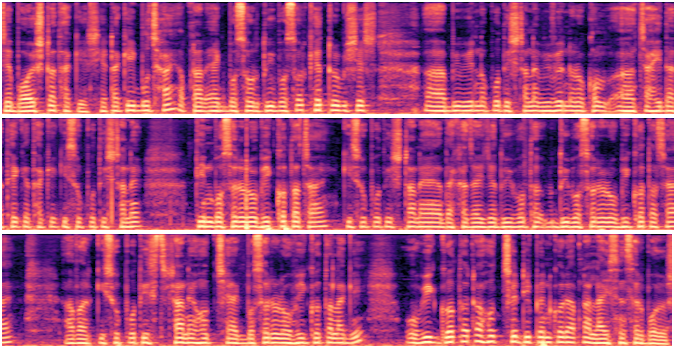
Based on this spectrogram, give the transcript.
যে বয়সটা থাকে সেটাকেই বোঝায়। আপনার এক বছর, দুই বছর ক্ষেত্র বিশেষ বিভিন্ন প্রতিষ্ঠানে বিভিন্ন রকম চাহিদা থেকে থাকে। কিছু প্রতিষ্ঠানে তিন বছরের অভিজ্ঞতা চায়, কিছু প্রতিষ্ঠানে দেখা যায় যে দুই বছর দুই বছরের অভিজ্ঞতা চায়। আবার কিছু প্রতিষ্ঠানে হচ্ছে এক বছরের অভিজ্ঞতা লাগে। অভিজ্ঞতাটা হচ্ছে ডিপেন্ড করে আপনার লাইসেন্সের বয়স।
